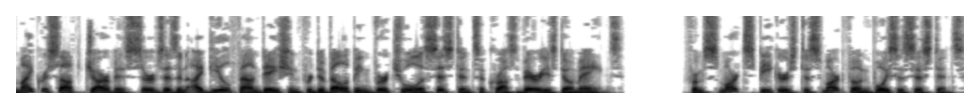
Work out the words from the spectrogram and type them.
Microsoft Jarvis serves as an ideal foundation for developing virtual assistants across various domains. From smart speakers to smartphone voice assistants,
